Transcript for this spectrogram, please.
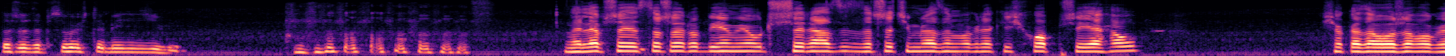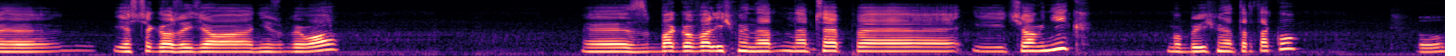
To, że zepsułeś, to mnie nie dziwi. Najlepsze jest to, że robiłem ją trzy razy, za trzecim razem w ogóle jakiś chłop przyjechał. Się okazało, że w ogóle jeszcze gorzej działa niż było. Yy, Zbagowaliśmy na, naczepę i ciągnik, bo byliśmy na tartaku. O,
